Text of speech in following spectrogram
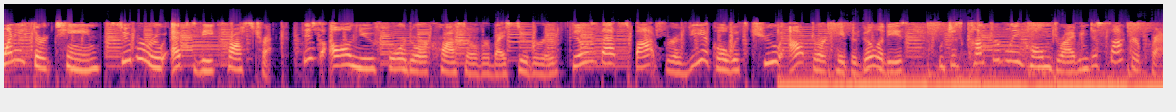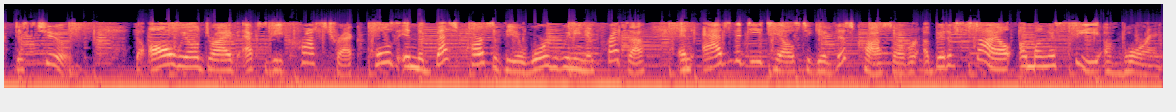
2013 Subaru XV Crosstrek. This all-new four-door crossover by Subaru fills that spot for a vehicle with true outdoor capabilities, which is comfortably home driving to soccer practice too. The all-wheel drive XV Crosstrek pulls in the best parts of the award-winning Impreza and adds the details to give this crossover a bit of style among a sea of boring.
